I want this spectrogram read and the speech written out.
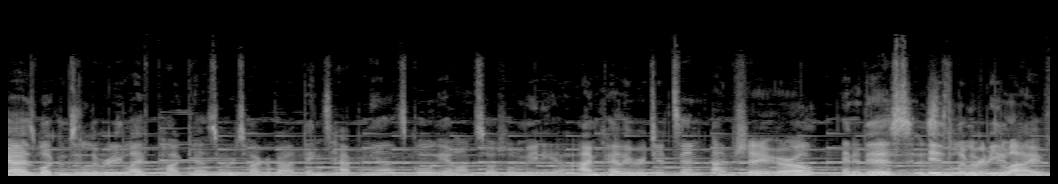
guys, welcome to the Liberty Life podcast where we talk about things happening at school and on social media. I'm Kylie Richardson, I'm Shay Earl, and, this, is, Liberty, Life.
